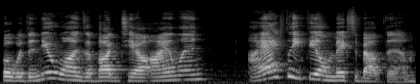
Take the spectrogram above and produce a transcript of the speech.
But with the new ones of Pahkitew Island, I actually feel mixed about them.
